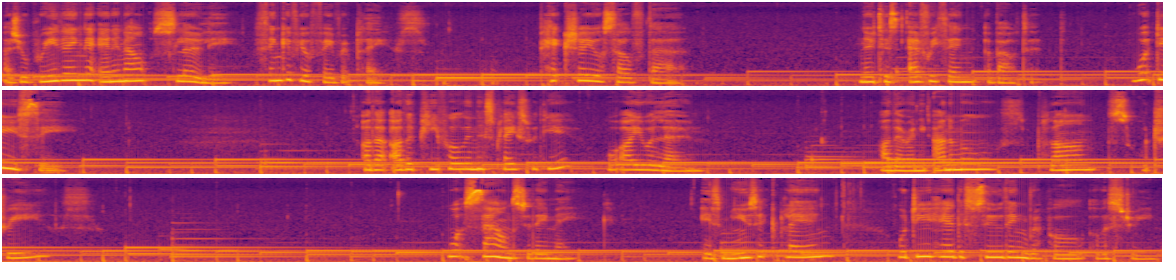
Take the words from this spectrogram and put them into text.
As you're breathing in and out slowly, think of your favourite place. Picture yourself there. Notice everything about it. What do you see? Are there other people in this place with you, or are you alone? Are there any animals, plants, or trees? What sounds do they make? Is music playing, or do you hear the soothing ripple of a stream?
